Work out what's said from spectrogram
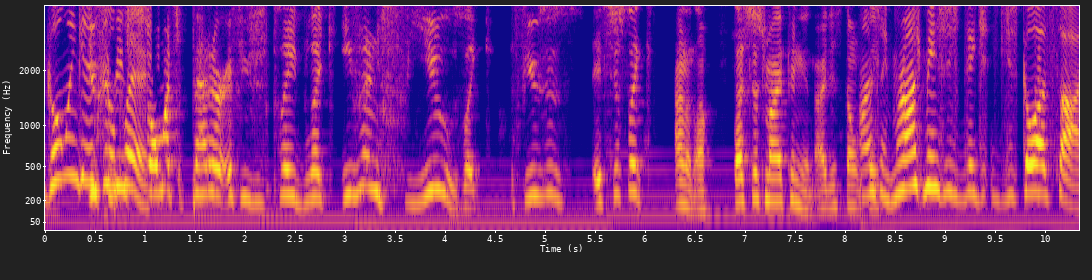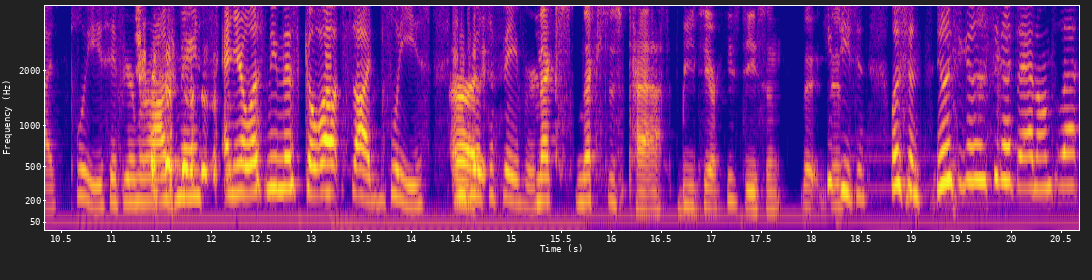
go and get You a skill could be player. so much better if you just played like even Fuse. Like Fuse is. It's just like I don't know. That's just my opinion. I just don't Honestly, think. Mirage means just, they ju- just go outside, please. If you're Mirage main and you're listening to this, go outside, please, and do us a favor. Next, next is Path B tier. He's decent. He's there's- decent. Listen, the only thing, the only thing I have to add on to that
